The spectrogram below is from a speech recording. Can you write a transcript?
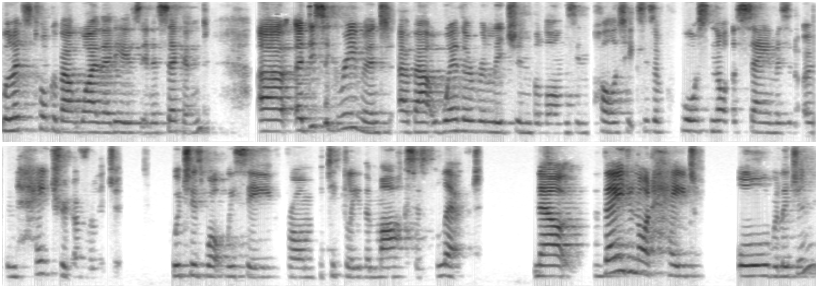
Well, let's talk about why that is in a second. Uh, a disagreement about whether religion belongs in politics is, of course, not the same as an open hatred of religion, which is what we see from particularly the Marxist left. Now, they do not hate all religion.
